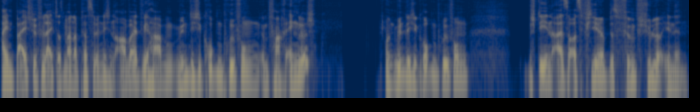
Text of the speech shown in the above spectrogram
Ein Beispiel vielleicht aus meiner persönlichen Arbeit. Wir haben mündliche Gruppenprüfungen im Fach Englisch. Und mündliche Gruppenprüfungen bestehen also aus vier bis fünf SchülerInnen.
